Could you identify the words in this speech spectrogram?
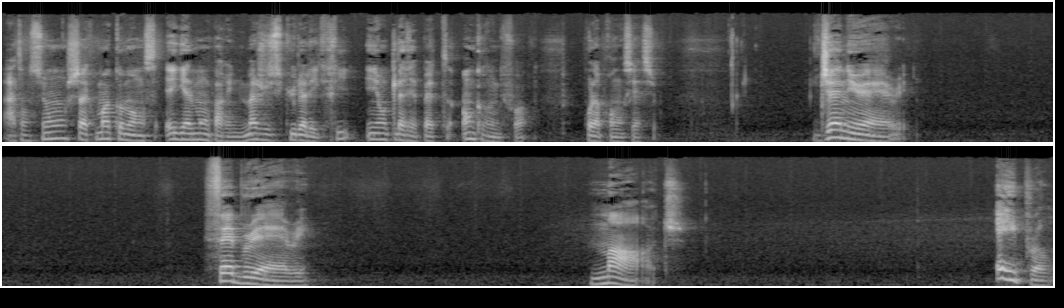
Attention, chaque mois commence également par une majuscule à l'écrit et on te les répète encore une fois pour la prononciation. January, February, March, April,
